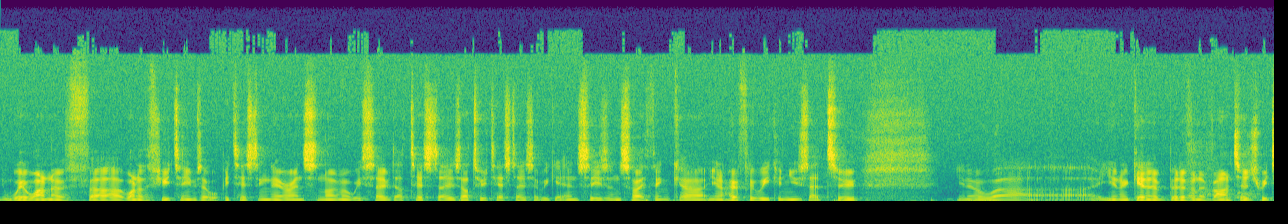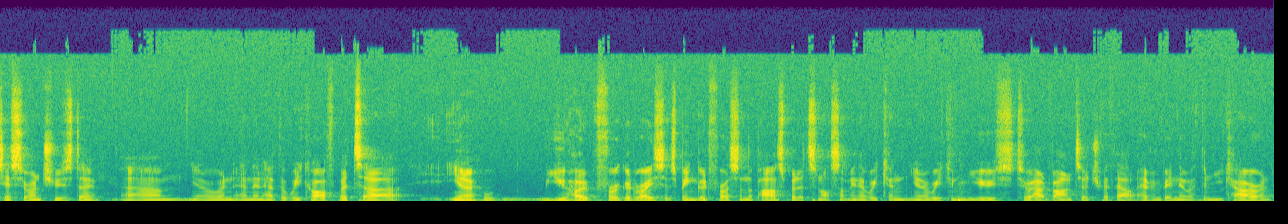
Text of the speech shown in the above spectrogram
we're one of uh, one of the few teams that will be testing there. And Sonoma, we saved our test days, our two test days that we get in season. So I think, uh, you know, hopefully we can use that to, you know, uh, you know, get a bit of an advantage. We test there on Tuesday, um, you know, and, and then have the week off. But uh, you know, you hope for a good race. It's been good for us in the past, but it's not something that we can, you know, we can use to our advantage without having been there with the new car. And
